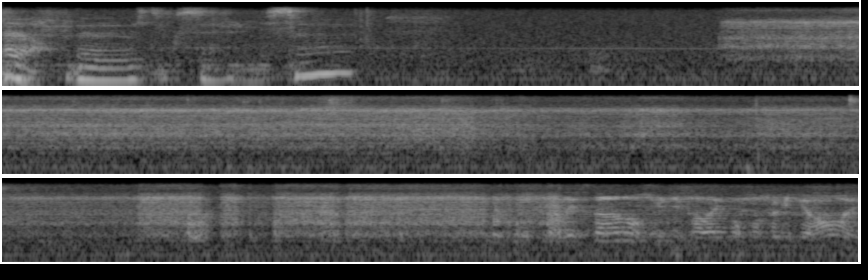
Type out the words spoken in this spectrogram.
Alors, euh, donc ça, je ici. ensuite il travaille pour François Mitterrand et,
